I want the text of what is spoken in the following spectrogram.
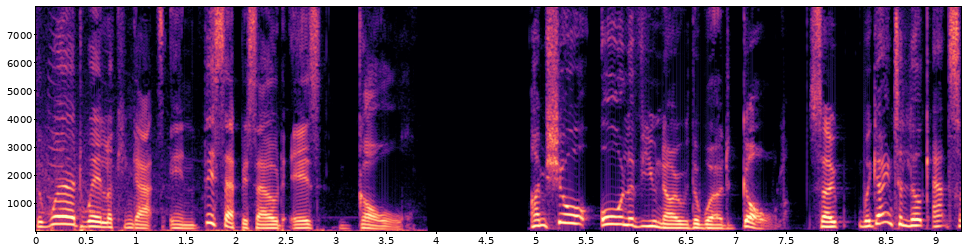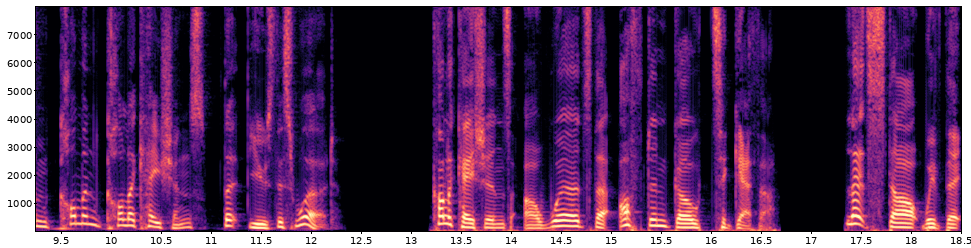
The word we're looking at in this episode is goal. I'm sure all of you know the word goal, so we're going to look at some common collocations that use this word. Collocations are words that often go together. Let's start with the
